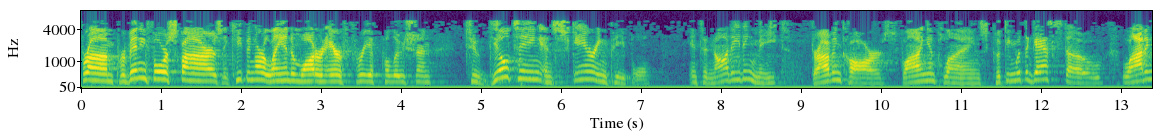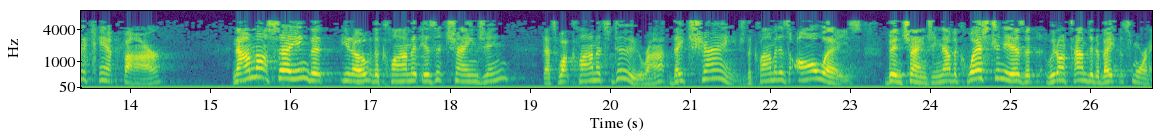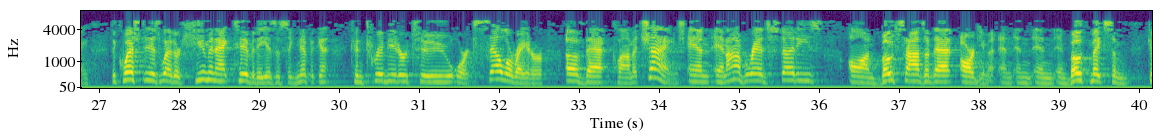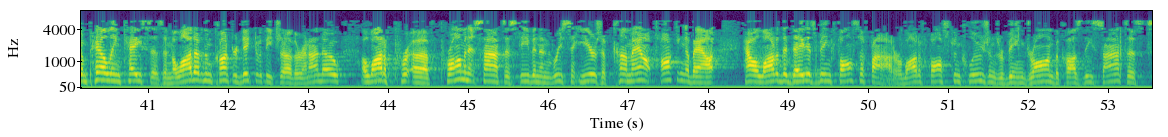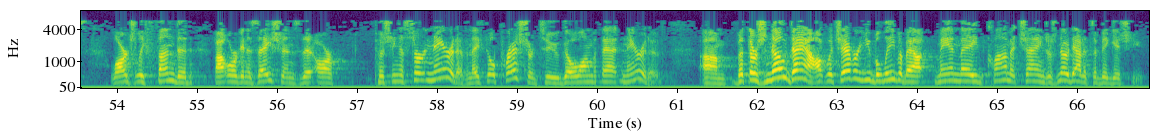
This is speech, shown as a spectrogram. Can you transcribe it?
from preventing forest fires and keeping our land and water and air free of pollution to guilting and scaring people into not eating meat, driving cars, flying in planes, cooking with a gas stove, lighting a campfire, Now, I'm not saying that, you know, the climate isn't changing. That's what climates do, right? They change. The climate is always been changing. Now, the question is that we don't have time to debate this morning. The question is whether human activity is a significant contributor to or accelerator of that climate change. And, and I've read studies on both sides of that argument, and, and, and, and both make some compelling cases, and a lot of them contradict with each other. And I know a lot of pr- uh, prominent scientists, even in recent years, have come out talking about how a lot of the data is being falsified, or a lot of false conclusions are being drawn because these scientists, largely funded by organizations that are pushing a certain narrative, and they feel pressured to go along with that narrative. Um, but there's no doubt, whichever you believe about man made climate change, there's no doubt it's a big issue.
